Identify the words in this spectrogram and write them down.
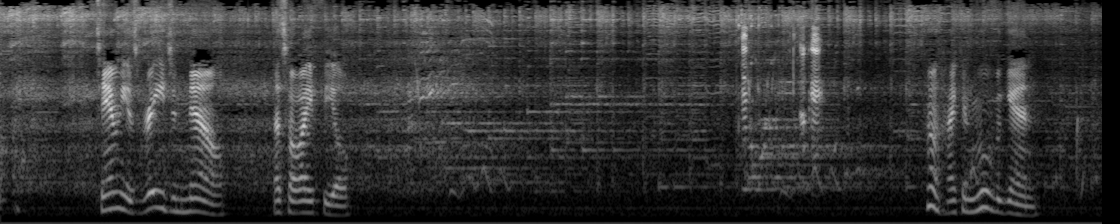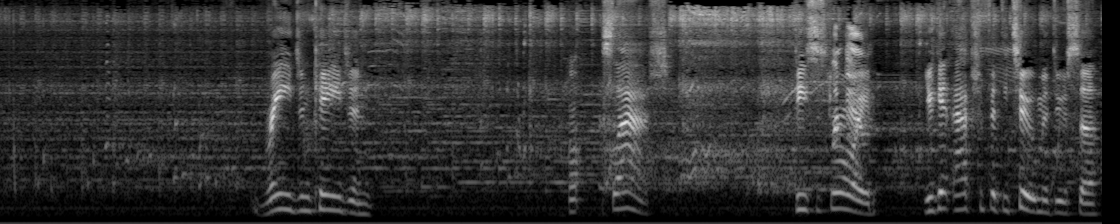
Oh, Tammy is raging now. That's how I feel. Okay. Huh, I can move again. Rage and Cajun. Oh, slash. Destroyed. You get Action 52, Medusa.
